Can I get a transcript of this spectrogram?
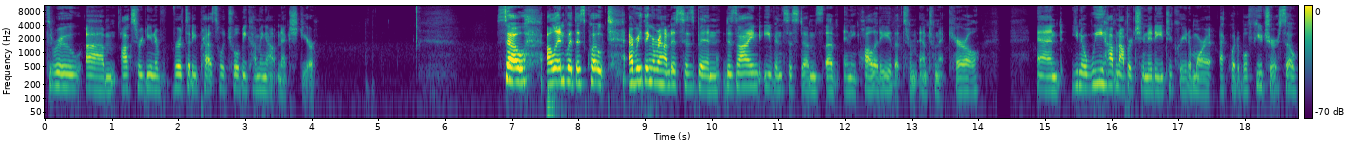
through um, Oxford University Press, which will be coming out next year. So I'll end with this quote Everything around us has been designed, even systems of inequality. That's from Antoinette Carroll. And, you know, we have an opportunity to create a more equitable future. So,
